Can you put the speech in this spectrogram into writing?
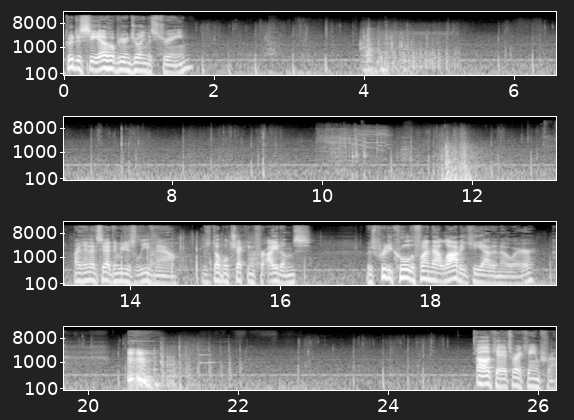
Good to see you. I hope you're enjoying the stream. I think that's it. I think we just leave now. Just double checking for items. It was pretty cool to find that lobby key out of nowhere. oh, okay. That's where I came from.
